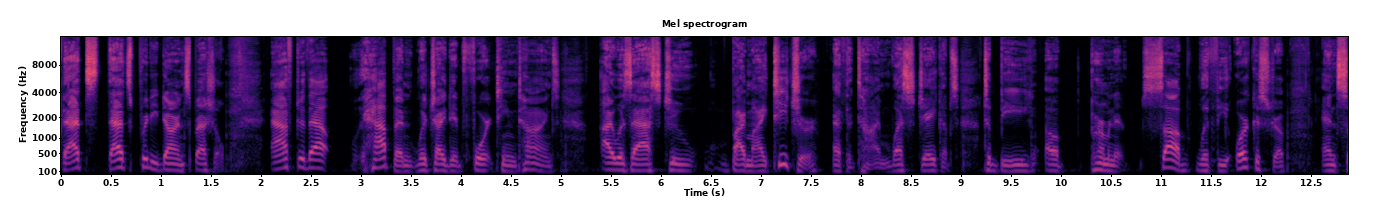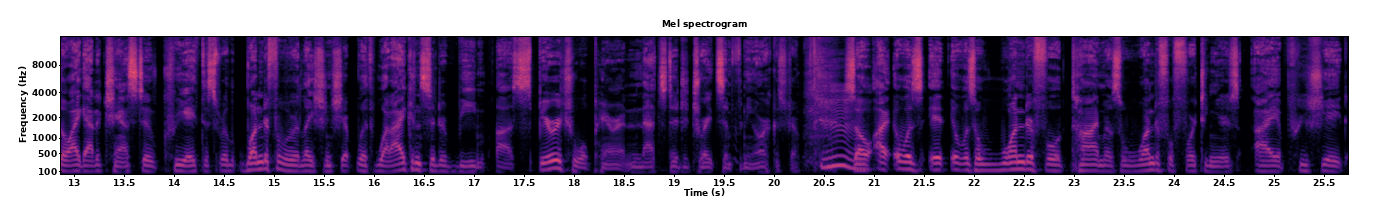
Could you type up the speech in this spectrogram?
that's that's pretty darn special. After that happened, which I did 14 times, I was asked to by my teacher at the time, Wes Jacobs, to be a permanent sub with the orchestra. And so I got a chance to create this re- wonderful relationship with what I consider to be a spiritual parent, and that's the Detroit Symphony Orchestra. Mm. So I, it was it, it was a wonderful time. It was a wonderful 14 years. I appreciate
